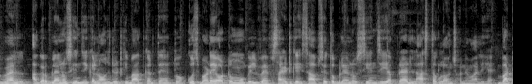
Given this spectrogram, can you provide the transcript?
वेल अगर बलैनो सीएनजी के लॉन्च डेट की बात करते हैं तो कुछ बड़े ऑटोमोबाइल वेबसाइट के हिसाब से तो बलैनो सीएनजी अप्रैल लास्ट तक लॉन्च होने वाली है। बट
